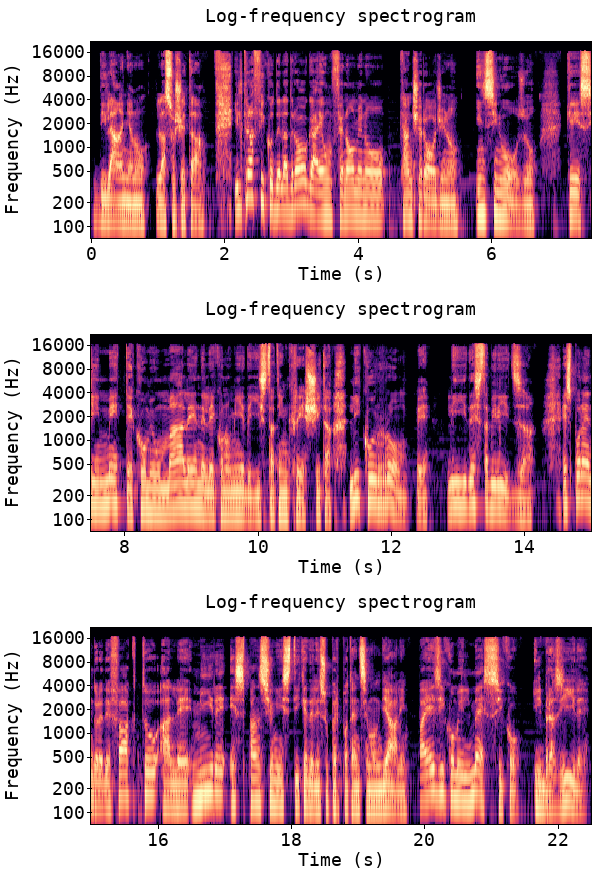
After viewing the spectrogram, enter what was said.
dilaniano la società. Il traffico della droga è un fenomeno cancerogeno, insinuoso, che si immette come un male nelle economie degli stati in crescita, li corrompe, li destabilizza, esponendole de facto alle mire espansionistiche delle superpotenze mondiali. Paesi come il Messico, il Brasile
